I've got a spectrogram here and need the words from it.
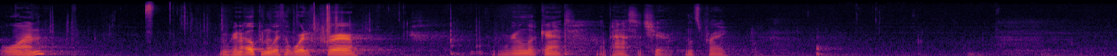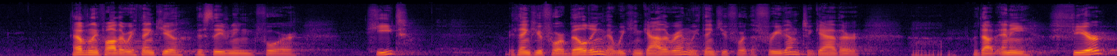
1. We're going to open with a word of prayer. We're going to look at a passage here. Let's pray. Heavenly Father, we thank you this evening for heat. We thank you for a building that we can gather in. We thank you for the freedom to gather um, without any fear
